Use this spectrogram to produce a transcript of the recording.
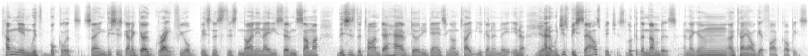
coming in with booklets saying this is going to go great for your business. This 1987 summer, this is the time to have Dirty Dancing on tape. You're going to need, you know, Yeah. and it would just be sales pitches. Look at the numbers, and they go, mm, okay, I'll get five copies.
